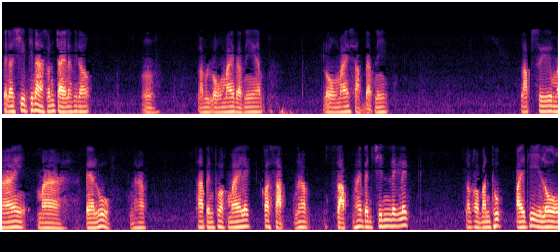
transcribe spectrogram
เป็นอาชีพที่น่าสนใจนะพี่น้อง อืมลำโรงไม้แบบนี้ครับ โรงไม้สับแบบนี้ รับซื้อไม้มาแปรรูปนะครับ ถ้าเป็นพวกไม้เล็กก็สับนะครับ สับให้เป็นชิ้นเล็กๆ แล้วก็บรรทุกไปที่โรง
